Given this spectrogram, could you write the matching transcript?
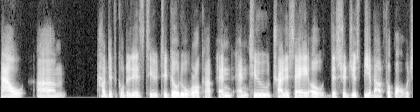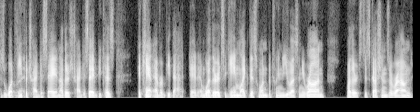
how um, how difficult it is to to go to a World Cup and and to try to say, oh, this should just be about football, which is what right. FIFA tried to say and others tried to say, because it can't ever be that. And, and whether it's a game like this one between the U.S. and Iran, whether it's discussions around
